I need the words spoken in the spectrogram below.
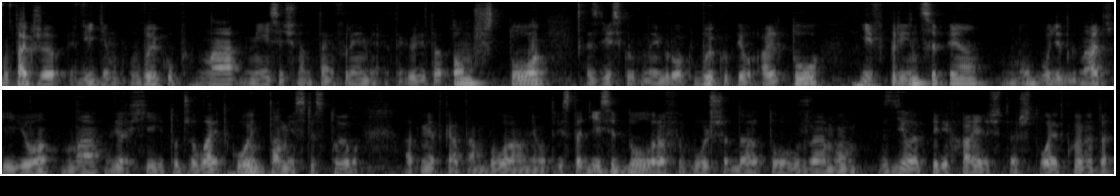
мы также видим выкуп на месячном таймфрейме. Это говорит о том, что здесь крупный игрок выкупил альту и в принципе ну, будет гнать ее на верхи. Тут же Litecoin, там если стоил отметка там была у него 310 долларов и больше, да, то уже ну, он сделает перехай. Я считаю, что Litecoin это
